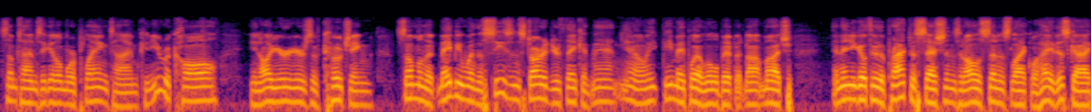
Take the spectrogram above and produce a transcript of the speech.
sometimes they get a little more playing time. Can you recall in all your years of coaching? someone that maybe when the season started you're thinking, man, you know, he, he may play a little bit but not much. And then you go through the practice sessions and all of a sudden it's like, well, hey, this guy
